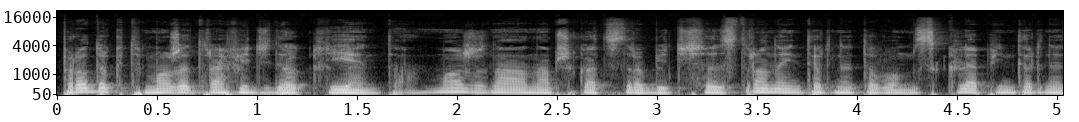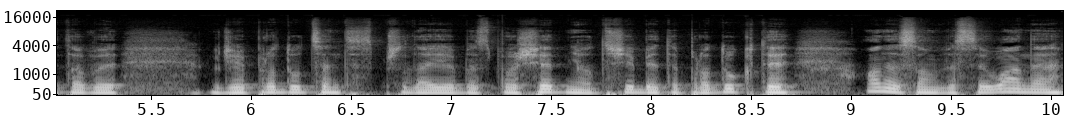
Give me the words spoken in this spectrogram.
produkt może trafić do klienta. Można na przykład zrobić stronę internetową, sklep internetowy, gdzie producent sprzedaje bezpośrednio od siebie te produkty. One są wysyłane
